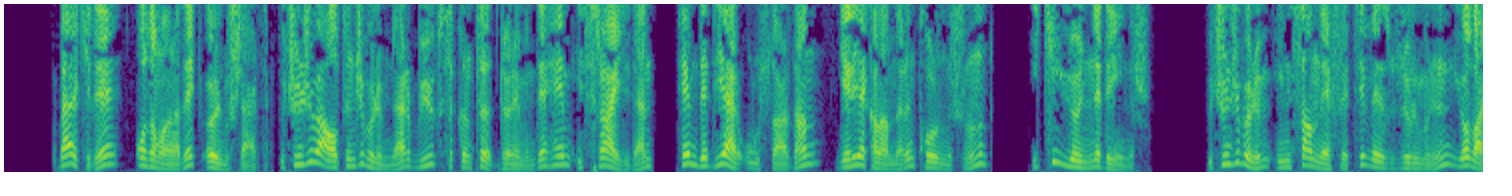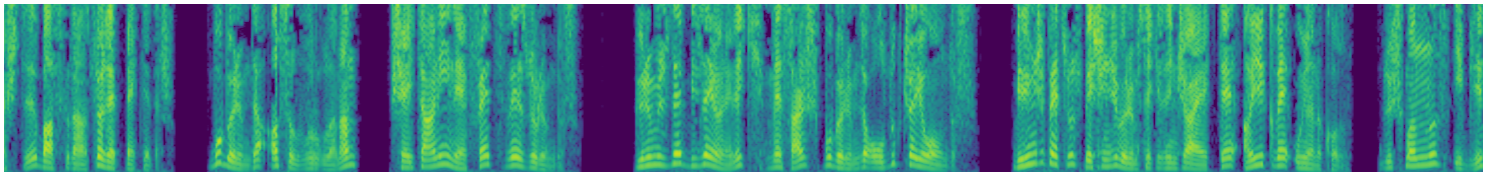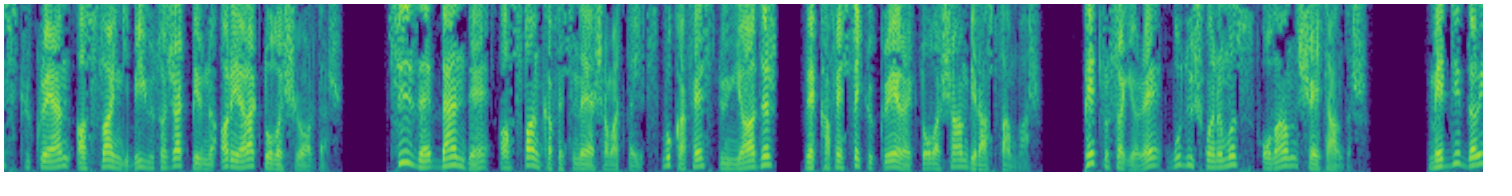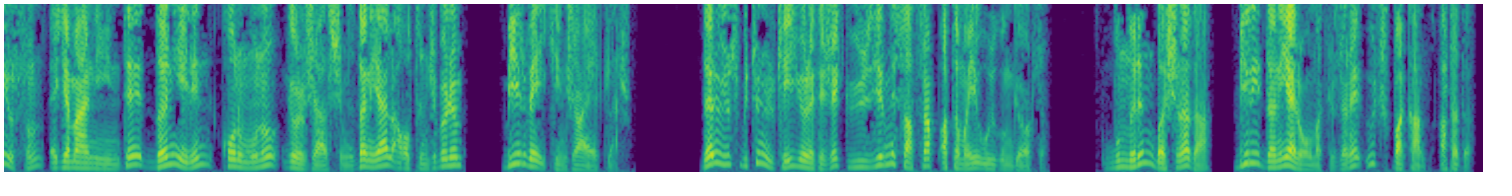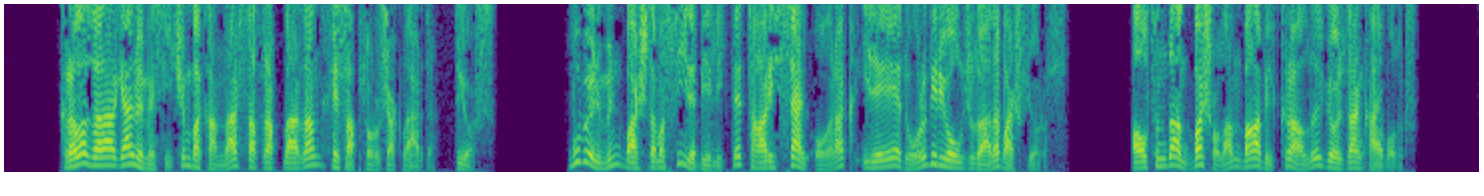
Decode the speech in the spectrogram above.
Belki de o zamana dek ölmüşlerdi. Üçüncü ve altıncı bölümler büyük sıkıntı döneminde hem İsrail'den hem de diğer uluslardan geriye kalanların korunuşunun iki yönüne değinir. Üçüncü bölüm insan nefreti ve zulmünün yol açtığı baskıdan söz etmektedir. Bu bölümde asıl vurgulanan şeytani nefret ve zulümdür. Günümüzde bize yönelik mesaj bu bölümde oldukça yoğundur. 1. Petrus 5. bölüm 8. ayette ayık ve uyanık olun. Düşmanınız iblis kükreyen aslan gibi yutacak birini arayarak dolaşıyor der. Siz de ben de aslan kafesinde yaşamaktayız. Bu kafes dünyadır ve kafeste kükreyerek dolaşan bir aslan var. Petrus'a göre bu düşmanımız olan şeytandır. Meddi Darius'un egemenliğinde Daniel'in konumunu göreceğiz şimdi. Daniel 6. bölüm 1 ve 2. ayetler. Darius bütün ülkeyi yönetecek 120 satrap atamayı uygun gördü. Bunların başına da biri Daniel olmak üzere 3 bakan atadı. Krala zarar gelmemesi için bakanlar satraplardan hesap soracaklardı diyor. Bu bölümün başlaması ile birlikte tarihsel olarak ileriye doğru bir yolculuğa da başlıyoruz. Altından baş olan Babil krallığı gözden kaybolur.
